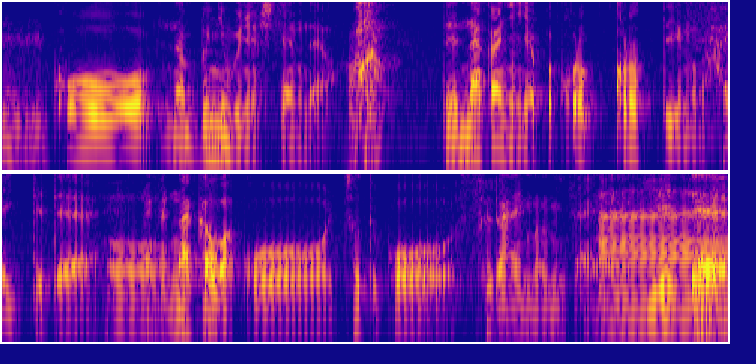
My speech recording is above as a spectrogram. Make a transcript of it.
うん。こうなブニブニしてんだよ で中にやっぱコロッコロっていうのが入っててなんか中はこうちょっとこうスライムみたいな入れて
